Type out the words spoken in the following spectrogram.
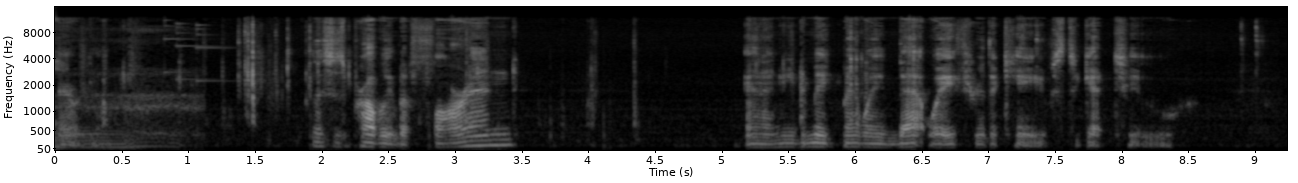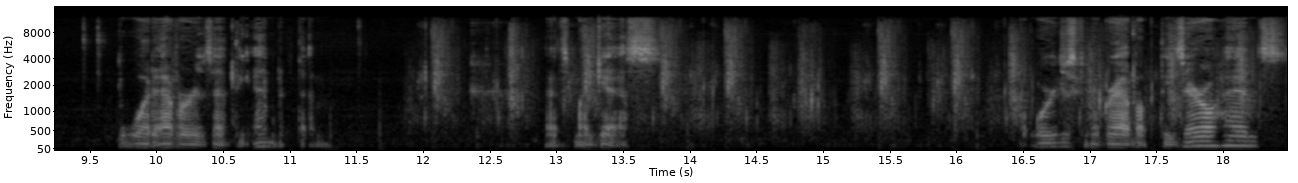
There we go. This is probably the far end, and I need to make my way that way through the caves to get to whatever is at the end of them. That's my guess. But we're just going to grab up these arrowheads.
